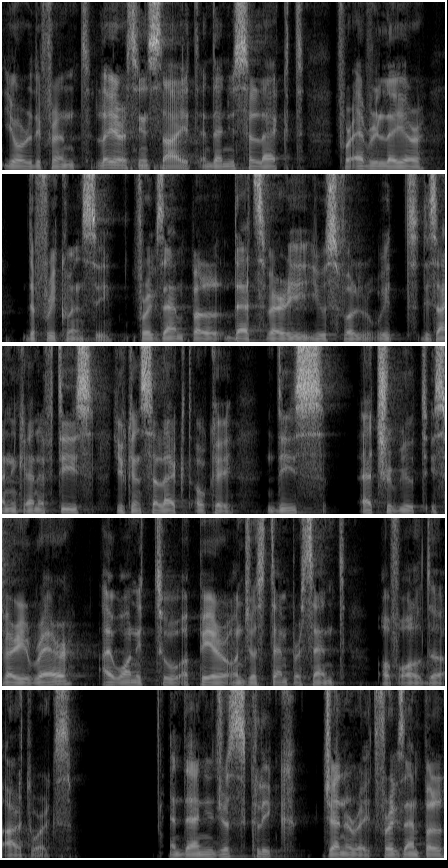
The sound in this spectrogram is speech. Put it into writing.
your different layers inside, and then you select for every layer the frequency. For example, that's very useful with designing NFTs. You can select, okay, this attribute is very rare. I want it to appear on just 10% of all the artworks. And then you just click generate. For example,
